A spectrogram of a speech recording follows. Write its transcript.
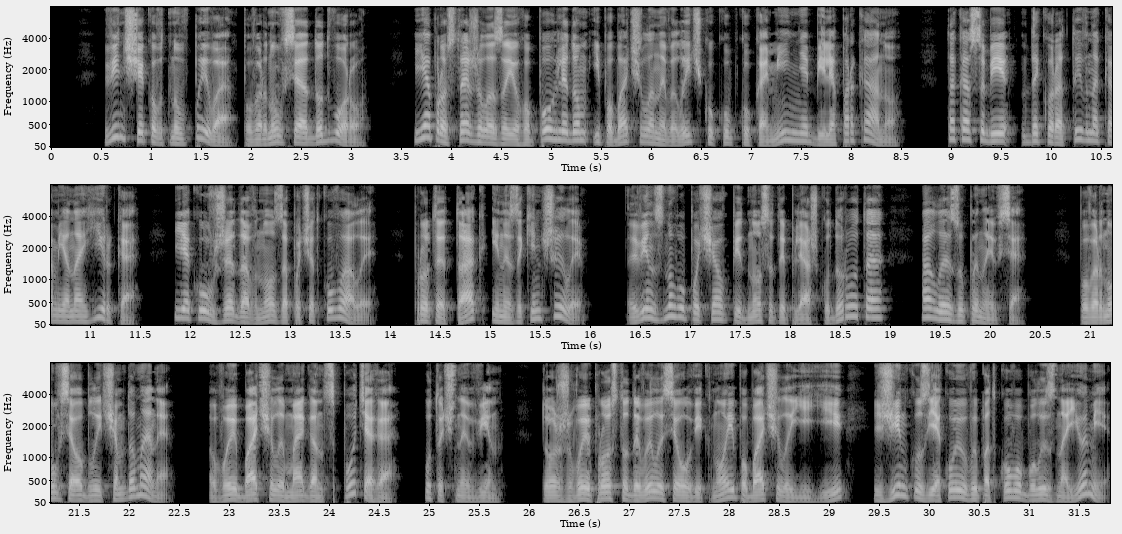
Він ще ковтнув пива, повернувся до двору. Я простежила за його поглядом і побачила невеличку кубку каміння біля паркану, така собі декоративна кам'яна гірка, яку вже давно започаткували, проте так і не закінчили. Він знову почав підносити пляшку до рота, але зупинився. Повернувся обличчям до мене. Ви бачили Меган з потяга? уточнив він. Тож ви просто дивилися у вікно і побачили її, жінку, з якою випадково були знайомі?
